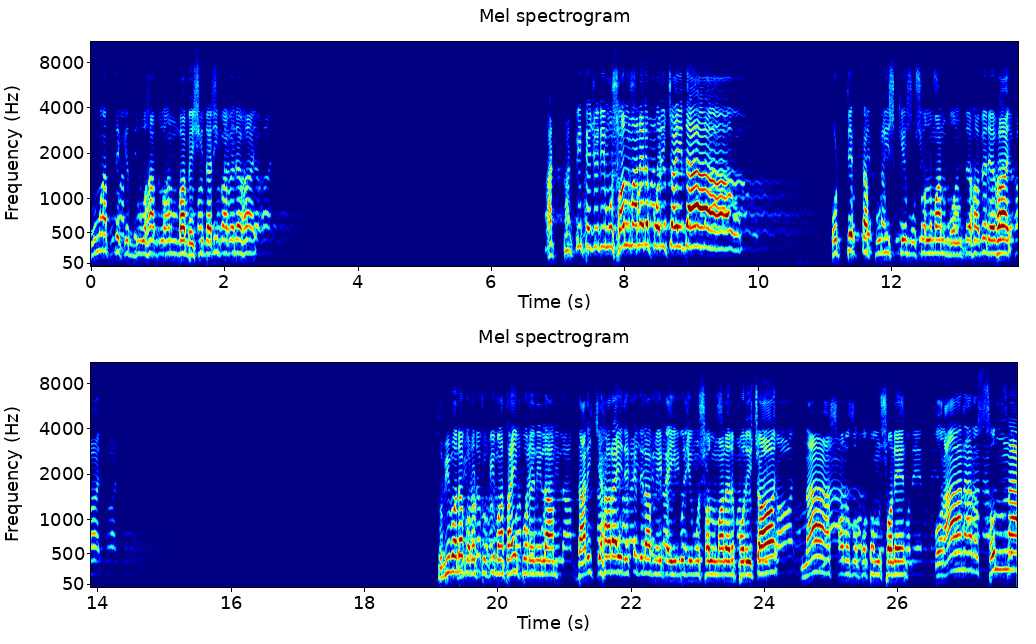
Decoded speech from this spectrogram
তোমার থেকে দু হাত লম্বা বেশি দাড়ি পাবে রে ভাই। আর টুপিতে যদি মুসলমানের পরিচয় দাও প্রত্যেকটা পুলিশকে মুসলমান বলতে হবে রে ভাই। তুমি মনে করো টুপি মাথায় পরে নিলাম, দাড়ি চেহারাই রেখে দিলাম, এটাই বুঝি মুসলমানের পরিচয়। না, সর্বপ্রথম শোনেন, কোরআন আর সুন্না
